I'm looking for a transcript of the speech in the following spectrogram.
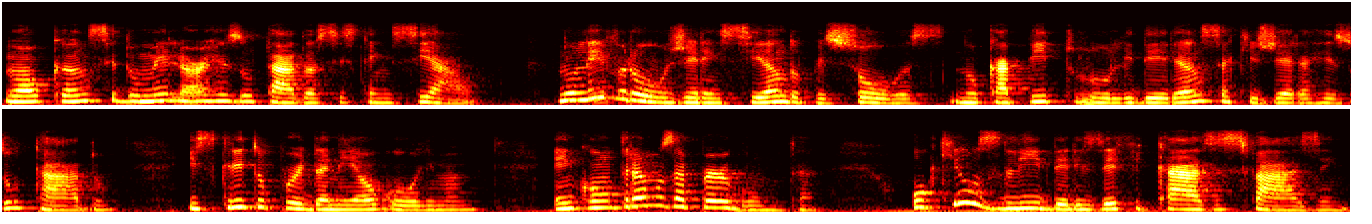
no alcance do melhor resultado assistencial. No livro Gerenciando Pessoas, no capítulo Liderança que Gera Resultado, escrito por Daniel Goleman, encontramos a pergunta: O que os líderes eficazes fazem?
